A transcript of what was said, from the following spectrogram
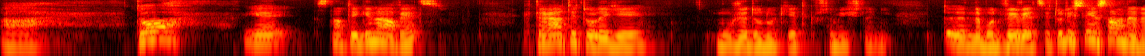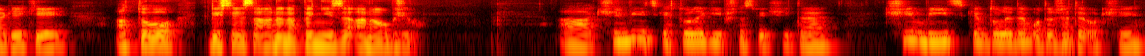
A to je snad jediná věc, která tyto lidi může donutit k přemýšlení. Nebo dvě věci. To, když se jim sáhne na děti a to, když se jim sáhne na peníze a na obživu. A čím víc těchto lidí přesvědčíte, čím víc těmto lidem otevřete oči,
